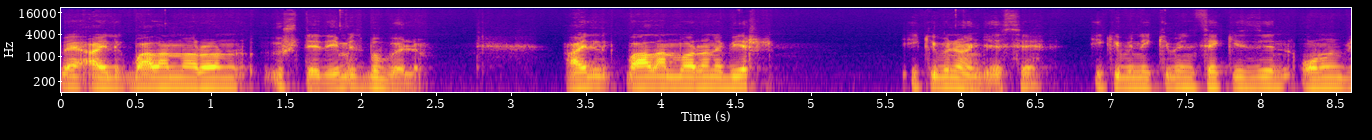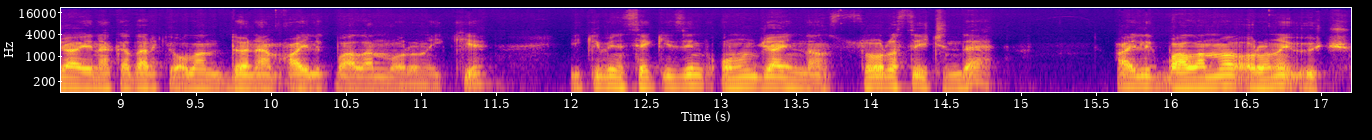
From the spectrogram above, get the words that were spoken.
ve aylık bağlanma oranı 3 dediğimiz bu bölüm. Aylık bağlanma oranı 1, 2000 öncesi, 2000-2008'in 10. ayına kadarki olan dönem aylık bağlanma oranı 2, 2008'in 10. ayından sonrası için de aylık bağlanma oranı 3.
